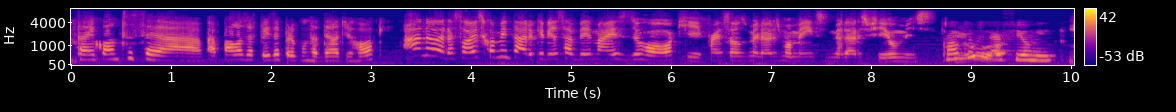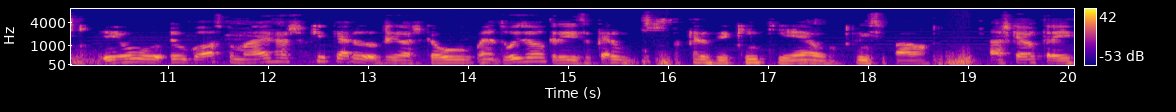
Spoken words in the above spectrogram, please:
Então, enquanto você, a, a Paula já fez a pergunta dela de rock, Ah, não, era só esse comentário. Eu queria saber mais do rock. Quais são os melhores momentos, os melhores filmes. Qual que é o melhor filme? Eu, eu gosto mais, acho que quero ver, acho que é o é dois ou três. Eu quero, eu quero ver quem que é o principal. Acho que é o três.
